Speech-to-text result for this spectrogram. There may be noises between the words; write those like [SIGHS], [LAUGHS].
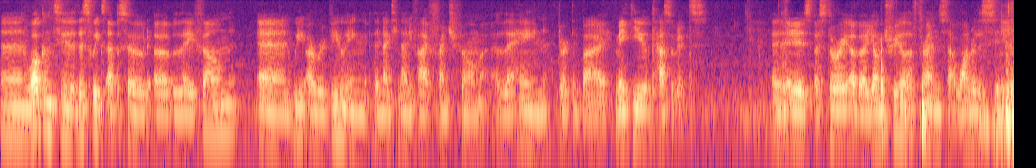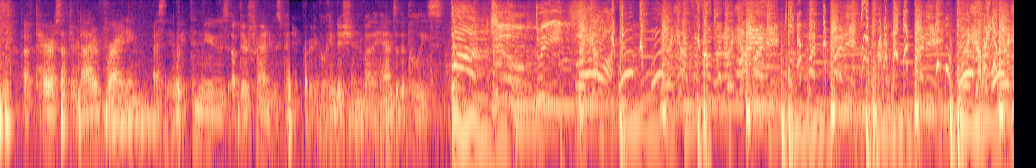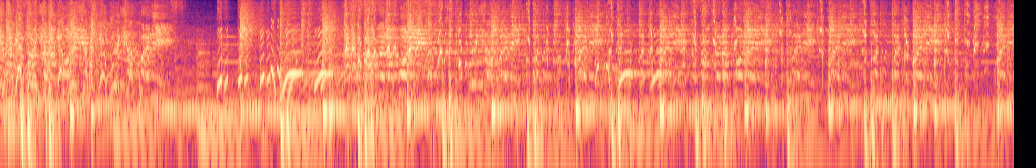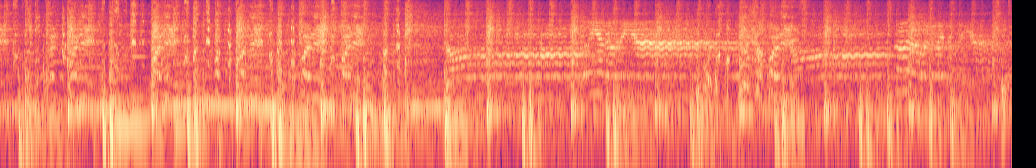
and welcome to this week's episode of Le Film. And we are reviewing the 1995 French film Le Haine, directed by Matthew Kassovitz. And it is a story of a young trio of friends that wander the city of Paris after a night of rioting as they await the news of their friend who's been in critical condition by the hands of the police. One, two, three, four. So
